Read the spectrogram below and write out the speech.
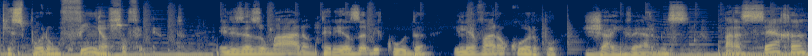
quis pôr um fim ao sofrimento. Eles exumaram Teresa Bicuda e levaram o corpo, já em vermes, para a Serra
